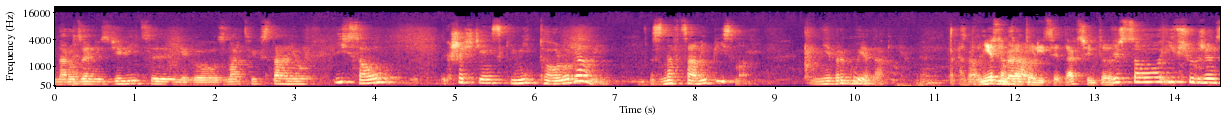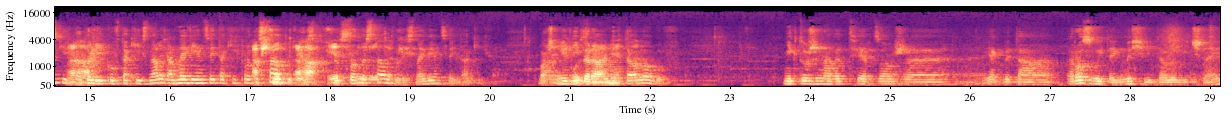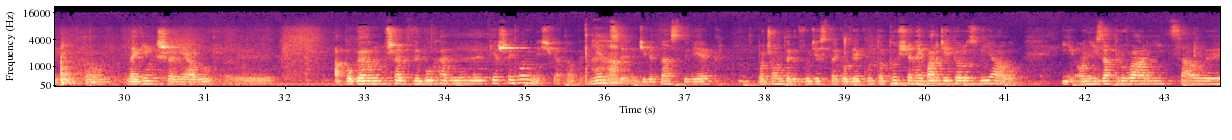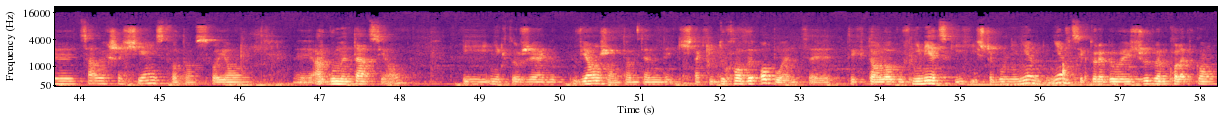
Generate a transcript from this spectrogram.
y, narodzeniu z dziewicy, Jego zmartwychwstaniu i są chrześcijańskimi teologami, znawcami Pisma. Nie brakuje takich. Tak A to nie są katolicy, tak? Czyli to... Wiesz co, i wśród rzymskich aha. katolików takich znaleźć, ale najwięcej takich protestantów wśród, jest. Aha, wśród jest protestantów tak. jest najwięcej takich. Właśnie liberalnych teologów. Niektórzy nawet twierdzą, że e, jakby ta rozwój tej myśli teologicznej to największe miał e, apogeum przed wybuchem I wojny światowej. Niemcy, XIX wiek, początek XX wieku, to tu się najbardziej to rozwijało. I oni zatruwali cały, całe chrześcijaństwo tą swoją y, argumentacją i niektórzy jakby wiążą ten, ten jakiś taki duchowy obłęd y, tych teologów niemieckich i szczególnie Niem, Niemcy, które były źródłem, kolebką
